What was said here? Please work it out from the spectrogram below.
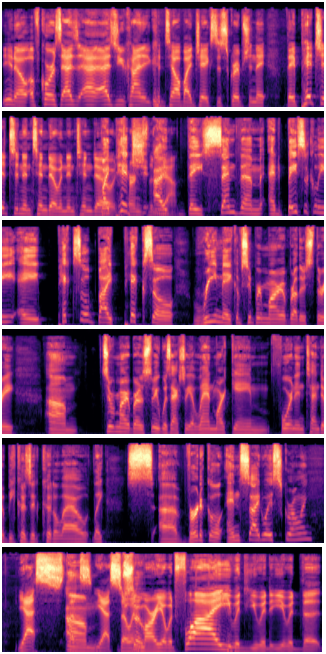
you know, of course, as as you kind of could tell by Jake's description, they they pitch it to Nintendo, and Nintendo by turns them I, down. they send them and basically a pixel by pixel remake of Super Mario Brothers 3. Um, Super Mario Brothers 3 was actually a landmark game for Nintendo because it could allow like uh, vertical and sideways scrolling. Yes, that's, Um, yes. So, so- when Mario would fly, you would you would you would the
